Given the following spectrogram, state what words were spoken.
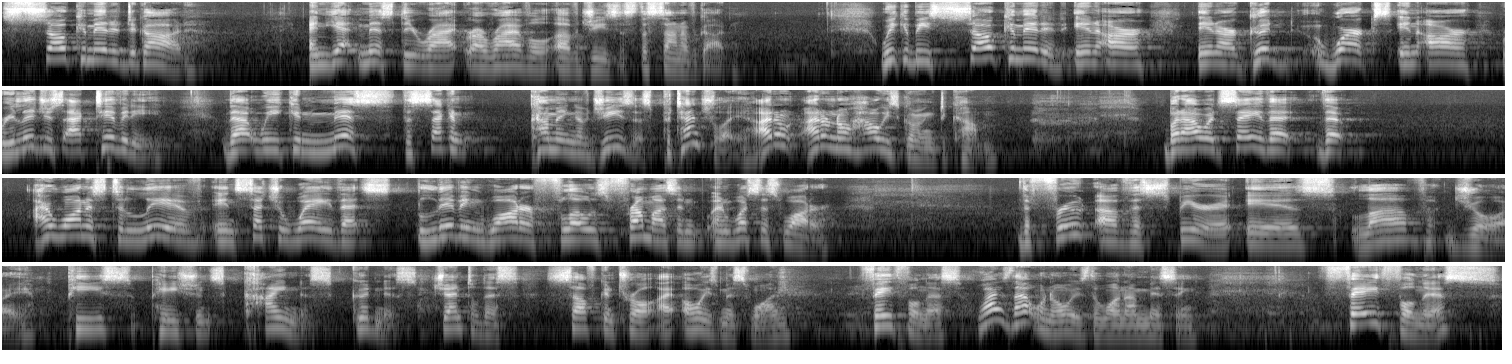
so committed to God, and yet missed the arrival of Jesus, the Son of God. We could be so committed in our, in our good works, in our religious activity, that we can miss the second coming of Jesus, potentially. I don't, I don't know how he's going to come. But I would say that, that I want us to live in such a way that living water flows from us. And, and what's this water? The fruit of the Spirit is love, joy, peace, patience, kindness, goodness, gentleness, self control. I always miss one. Faithfulness. Why is that one always the one I'm missing? Faithfulness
